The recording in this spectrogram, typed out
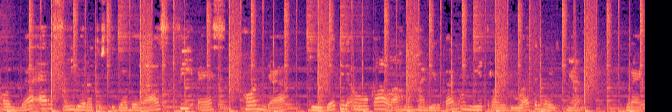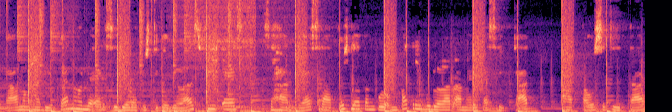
Honda RC 213 VS Honda juga tidak mau kalah menghadirkan unit roda 2 terbaiknya. Mereka menghadirkan Honda RC 213 VS seharga 184.000 dolar Amerika Serikat atau sekitar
